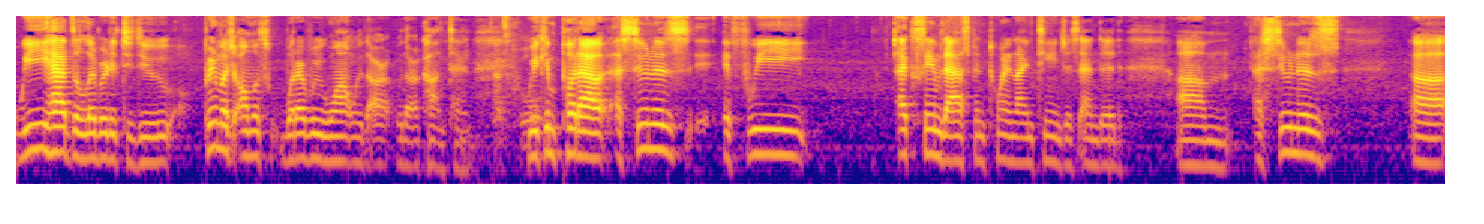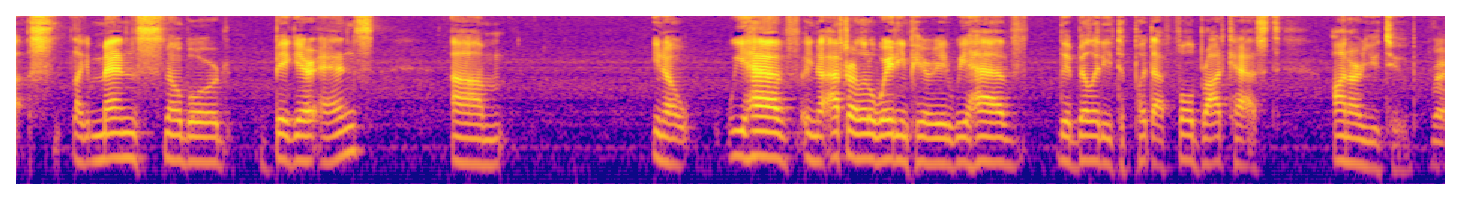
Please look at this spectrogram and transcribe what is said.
we have the liberty to do pretty much almost whatever we want with our with our content. That's cool. We can put out as soon as if we X Games Aspen 2019 just ended. Um, as soon as uh, like men's snowboard big air ends, um, you know, we have you know after a little waiting period, we have the ability to put that full broadcast on our YouTube right.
